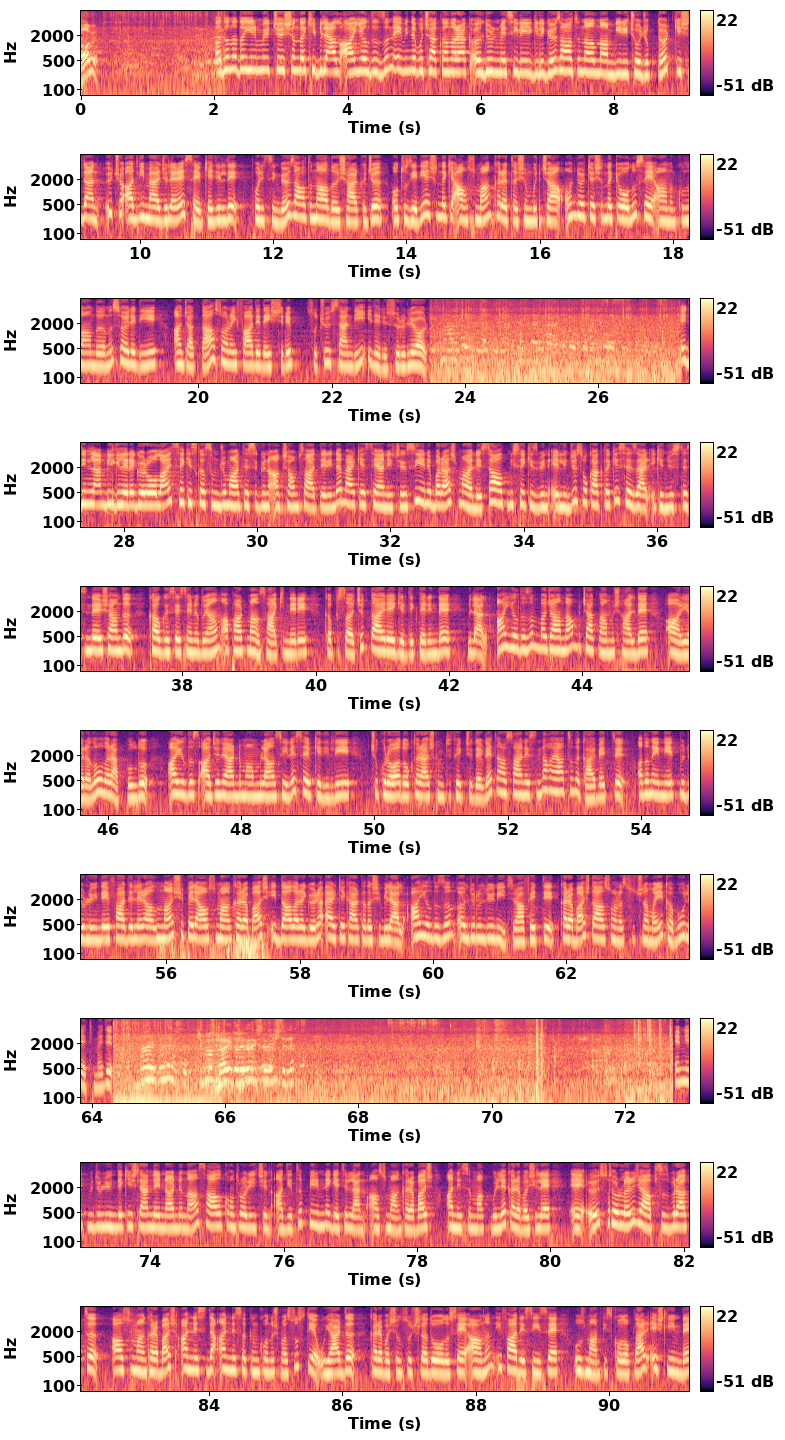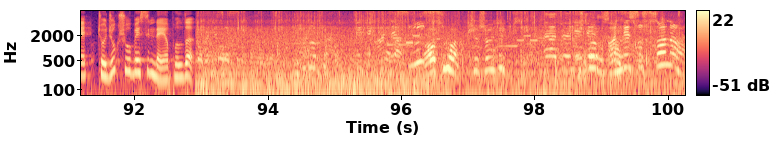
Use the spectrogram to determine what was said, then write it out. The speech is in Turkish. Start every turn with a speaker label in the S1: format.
S1: Abi.
S2: Adana'da 23 yaşındaki Bilal Ay Yıldız'ın evinde bıçaklanarak öldürülmesiyle ilgili gözaltına alınan biri çocuk 4 kişiden 3'ü adli mercilere sevk edildi. Polisin gözaltına aldığı şarkıcı 37 yaşındaki Asuman Karataş'ın bıçağı 14 yaşındaki oğlu S.A.'nın kullandığını söylediği ancak daha sonra ifade değiştirip suçu üstlendiği ileri sürülüyor. Edinilen bilgilere göre olay 8 Kasım Cumartesi günü akşam saatlerinde Merkez Seyhan ilçesi Yeni Baraj Mahallesi 68.050. sokaktaki Sezer 2. sitesinde yaşandı. Kavga seslerini duyan apartman sakinleri kapısı açık daireye girdiklerinde Bilal Ay Yıldız'ın bacağından bıçaklanmış halde ağır yaralı olarak buldu. Ay Yıldız acil yardım ambulansı ile sevk edildiği Çukurova Doktor Aşkım Tüfekçi Devlet Hastanesi'nde hayatını kaybetti. Adana Emniyet Müdürlüğü'nde ifadeleri alınan şüpheli Osman Karabaş iddialara göre erkek arkadaşı Bilal Ay Yıldız'ın öldürüldüğünü itiraf etti. Karabaş daha sonra suçlamayı kabul etmedi.
S3: Cinayet neden işledi? Kimi öldürdü?
S1: Cinayet neden
S3: Neden
S1: işledi?
S2: Emniyet Müdürlüğü'ndeki işlemlerin ardından sağlık kontrolü için adli tıp birimine getirilen Asuman Karabaş, annesi Makbule Karabaş ile EÖ soruları cevapsız bıraktı. Asuman Karabaş, annesi de anne sakın konuşma sus diye uyardı. Karabaş'ın suçladığı oğlu S.A.'nın ifadesi ise uzman psikologlar eşliğinde çocuk şubesinde yapıldı.
S3: Asuman bir şey söyleyecek misin?
S4: Anne sussana.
